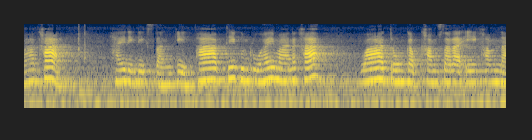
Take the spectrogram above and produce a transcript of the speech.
มาค่ะ ให้เด็กๆสังเกตภาพที่คุณครูให้มานะคะ ว่าตรงกับคำสระเอคำไหน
